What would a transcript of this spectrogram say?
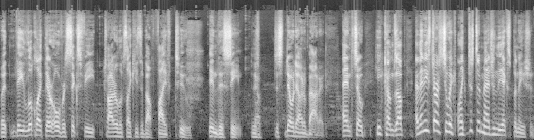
but they look like they're over six feet. Trotter looks like he's about five two in this scene. There's Yeah. just no doubt about it. And so he comes up, and then he starts to like just imagine the explanation.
